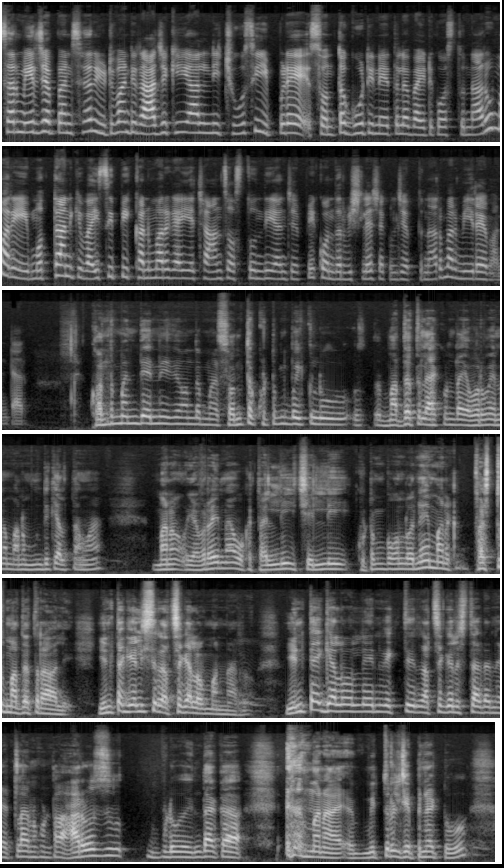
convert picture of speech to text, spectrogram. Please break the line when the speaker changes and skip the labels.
Sir మీరు చెప్పండి sir ఇటువంటి రాజకీయాలని చూసి ఇప్పుడే సొంత గూటి నేతలే బయటకు వస్తున్నారు. మరి మొత్తానికి వైసీపీ కనుమరుగయ్యే ఛాన్స్ వస్తుంది అని చెప్పి కొందరు విశ్లేషకులు చెప్తున్నారు. మరి మీరేమంటారు?
కొంతమంది అనేది ఉందమ్మా సొంత కుటుంబీకులు మద్దతు లేకుండా ఎవరైనా మనం ముందుకెళ్తామా? మనం ఎవరైనా ఒక తల్లి చెల్లి కుటుంబంలోనే మనకు ఫస్ట్ మద్దతు రావాలి. ఇంట గెలిచి రచ్చగెలవమన్నారు ఇంటే గెలవలేని వ్యక్తి రచ్చగెలుస్తాడని ఎట్లా అనుకుంటాం ఆ రోజు ఇప్పుడు ఇందాక మన మిత్రులు చెప్పినట్టు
